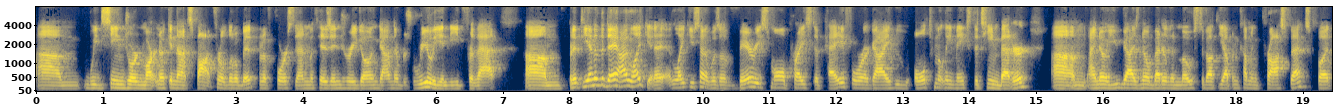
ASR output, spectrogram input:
Um, we'd seen Jordan Martinook in that spot for a little bit, but of course, then with his injury going down, there was really a need for that. Um, but at the end of the day, I like it. Like you said, it was a very small price to pay for a guy who ultimately makes the team better. Um, I know you guys know better than most about the up and coming prospects, but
